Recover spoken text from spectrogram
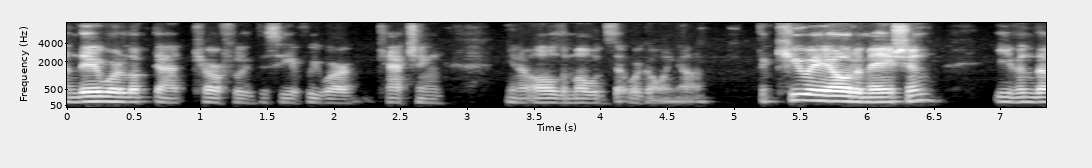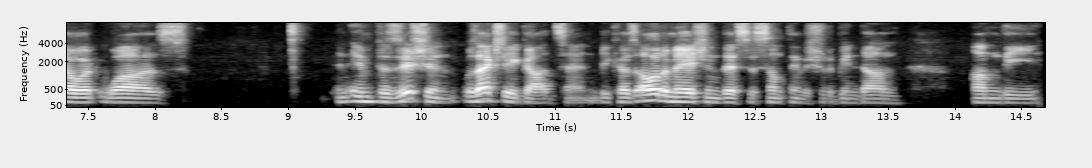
And they were looked at carefully to see if we were catching you know, all the modes that were going on. The QA automation, even though it was an imposition, was actually a godsend because automation, this is something that should have been done on the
